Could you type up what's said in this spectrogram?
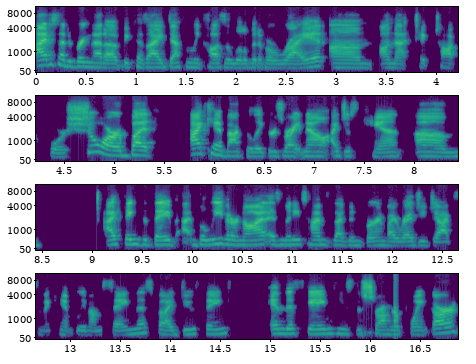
I just had to bring that up because I definitely caused a little bit of a riot um, on that TikTok for sure. But I can't back the Lakers right now. I just can't. Um, I think that they've, believe it or not, as many times as I've been burned by Reggie Jackson, I can't believe I'm saying this, but I do think in this game he's the stronger point guard.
